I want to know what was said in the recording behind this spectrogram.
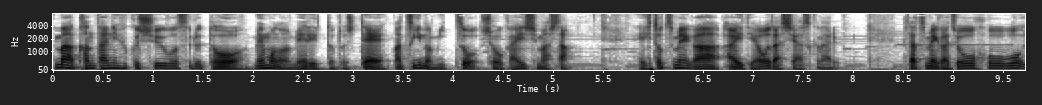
まあ簡単に復習をするとメモのメリットとして、まあ、次の3つを紹介しました。1つ目がアイデアを出しやすくなる2つ目が情報を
